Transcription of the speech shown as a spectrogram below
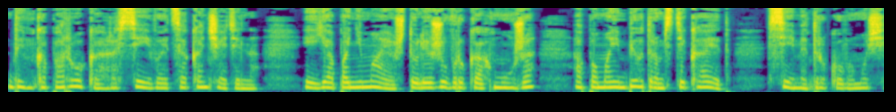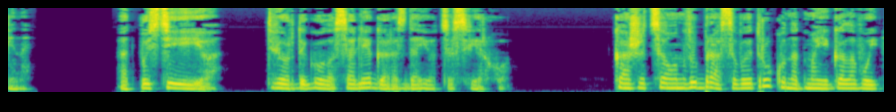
Дымка порока рассеивается окончательно, и я понимаю, что лежу в руках мужа, а по моим бедрам стекает семя другого мужчины. «Отпусти ее!» — твердый голос Олега раздается сверху. Кажется, он выбрасывает руку над моей головой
